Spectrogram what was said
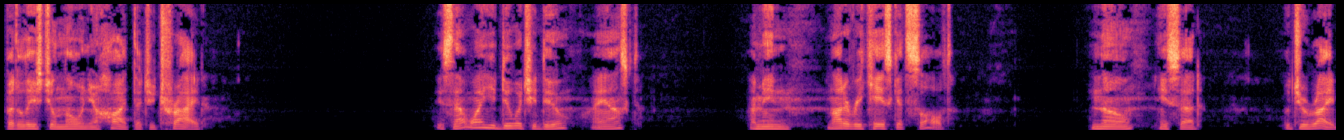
but at least you'll know in your heart that you tried. Is that why you do what you do? I asked. I mean, not every case gets solved. No, he said. But you're right.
